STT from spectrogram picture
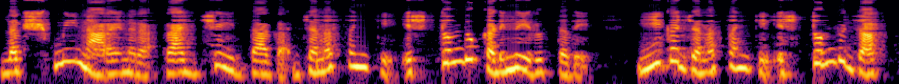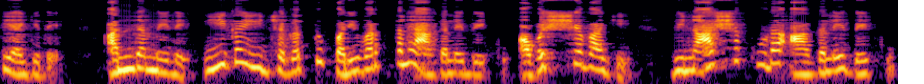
ಲಕ್ಷ್ಮೀ ನಾರಾಯಣರ ರಾಜ್ಯ ಇದ್ದಾಗ ಜನಸಂಖ್ಯೆ ಎಷ್ಟೊಂದು ಕಡಿಮೆ ಇರುತ್ತದೆ. ಈಗ ಜನಸಂಖ್ಯೆ ಎಷ್ಟೊಂದು ಜಾಸ್ತಿಯಾಗಿದೆ. ಅಂದ ಮೇಲೆ ಈಗ ಈ ಜಗತ್ತು ಪರಿವರ್ತನೆ ಆಗಲೇಬೇಕು. ಅವಶ್ಯವಾಗಿ ವಿನಾಶ ಕೂಡ ಆಗಲೇಬೇಕು.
